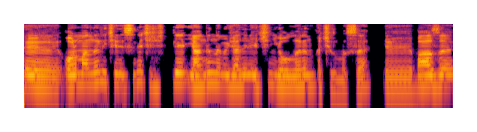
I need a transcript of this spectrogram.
eee, ormanların içerisine çeşitli yangınla mücadele için yolların açılması, eee, bazı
